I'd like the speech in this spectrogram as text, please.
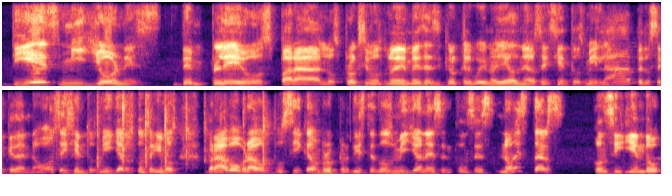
10 millones de empleos para los próximos nueve meses y creo que el güey no ha llegado ni a los 600 mil, ah, pero se queda, no, 600 mil, ya los conseguimos, bravo, bravo, pues sí, cabrón, pero perdiste 2 millones, entonces no estás consiguiendo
